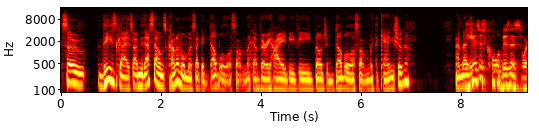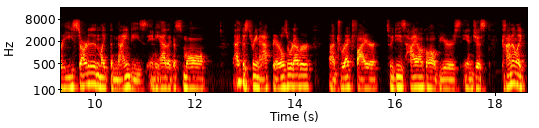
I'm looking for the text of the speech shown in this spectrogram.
So these guys, I mean, that sounds kind of almost like a double or something, like a very high ABV Belgian double or something with the candy sugar. I He has this cool business where he started in like the 90s and he had like a small, I think it was three and a half barrels or whatever, uh, direct fire. So he did these high alcohol beers and just kind of like,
